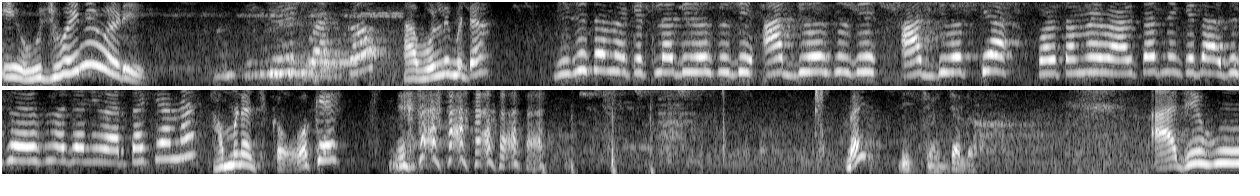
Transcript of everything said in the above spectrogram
એવું જ હોય ને વળી? હા બોલ ને બેટા. દીદી, તમે કેટલા દિવસ સુધી? આઠ દિવસ સુધી? આઠ દિવસ થયા, પણ તમે વાર્તા જ નહીં કહેતા. આજે સરસ મજાની વાર્તા કહો ને? હમણાં જ કહું, ઓકે? બસ ડિસ્ચાર્જ ચાલો. આજે હું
